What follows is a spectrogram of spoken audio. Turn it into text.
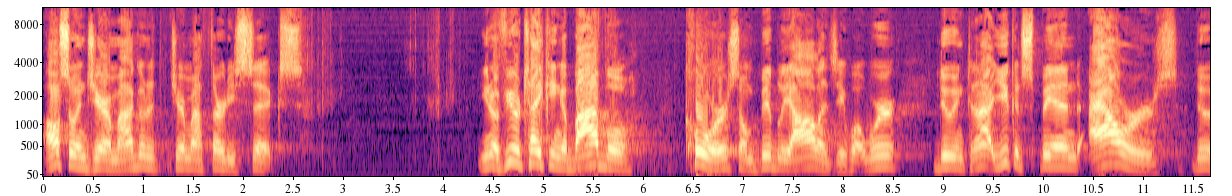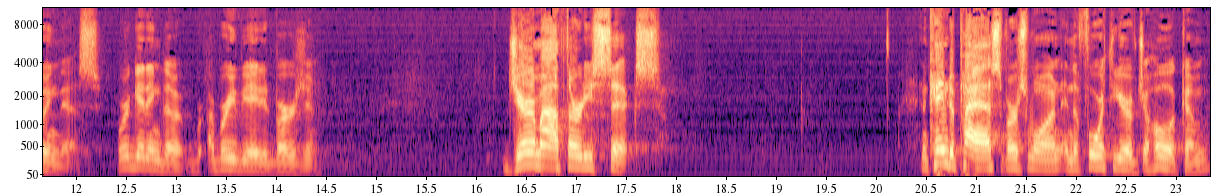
Also in Jeremiah, go to Jeremiah 36. You know, if you're taking a Bible course on bibliology, what we're doing tonight, you could spend hours doing this. We're getting the abbreviated version. Jeremiah 36. And it came to pass, verse 1, in the fourth year of Jehoiakim,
